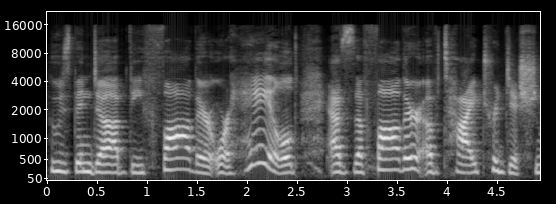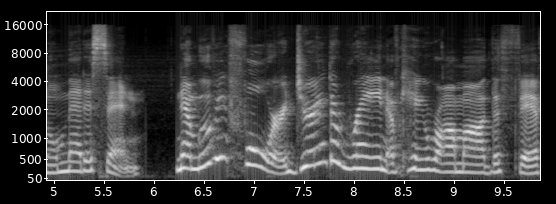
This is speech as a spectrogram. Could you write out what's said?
who's been dubbed the father or hailed as the father of Thai traditional medicine. Now, moving forward, during the reign of King Rama V,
